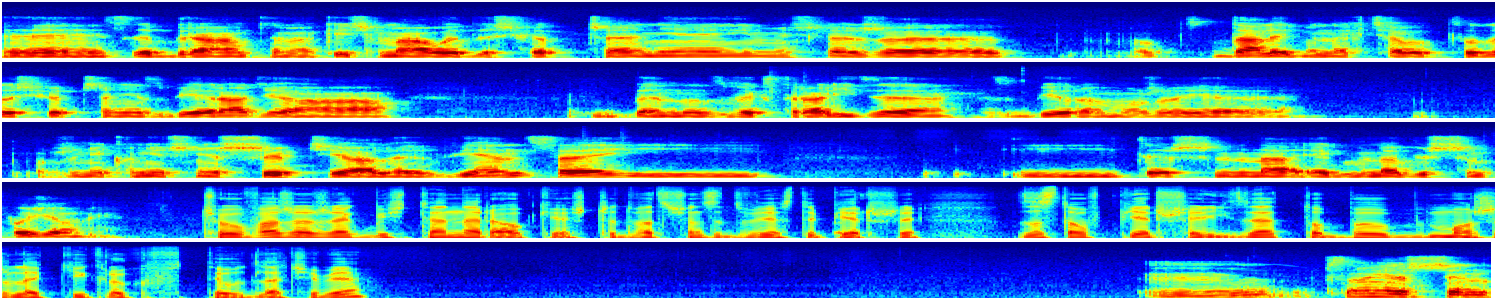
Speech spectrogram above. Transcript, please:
Y, Zebrałem tam jakieś małe doświadczenie i myślę, że no, dalej będę chciał to doświadczenie zbierać, a będąc w Ekstralidze zbiorę może je, może niekoniecznie szybciej, ale więcej i, i też na, jakby na wyższym poziomie. Czy uważasz, że jakbyś ten rok, jeszcze 2021, został w pierwszej lidze, to byłby może lekki krok w tył dla ciebie? Mm, W sumie jeszcze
